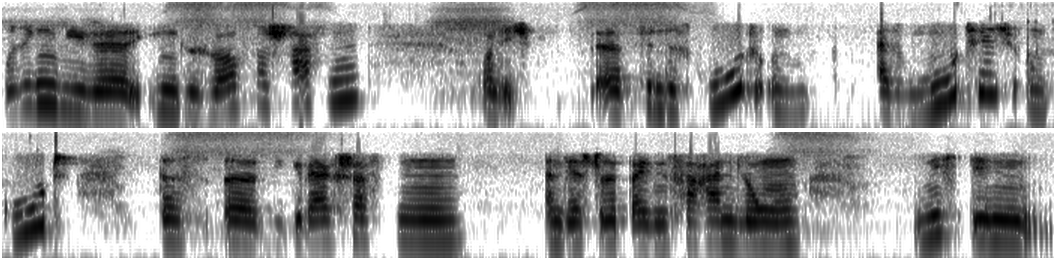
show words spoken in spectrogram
bringen, wie wir ihnen Gehör verschaffen. Und ich äh, finde es gut und also mutig und gut, dass äh, die Gewerkschaften an der Stelle bei den Verhandlungen nicht den,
